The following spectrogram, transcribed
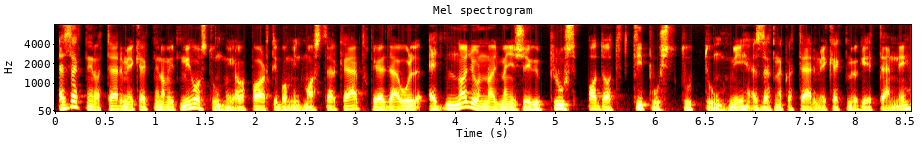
ezeknél a termékeknél, amit mi hoztunk még a partiba, mint Mastercard, például egy nagyon nagy mennyiségű plusz adat típust tudtunk mi ezeknek a termékek mögé tenni,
